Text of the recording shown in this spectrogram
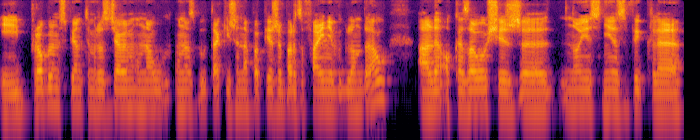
I problem z piątym rozdziałem u, u nas był taki, że na papierze bardzo fajnie wyglądał, ale okazało się, że no jest niezwykle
